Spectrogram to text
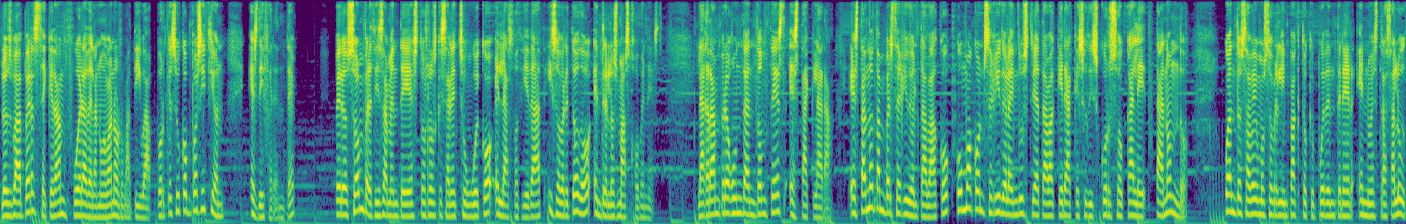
Los vapers se quedan fuera de la nueva normativa porque su composición es diferente. Pero son precisamente estos los que se han hecho un hueco en la sociedad y sobre todo entre los más jóvenes. La gran pregunta entonces está clara. Estando tan perseguido el tabaco, ¿cómo ha conseguido la industria tabaquera que su discurso cale tan hondo? ¿Cuánto sabemos sobre el impacto que pueden tener en nuestra salud?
